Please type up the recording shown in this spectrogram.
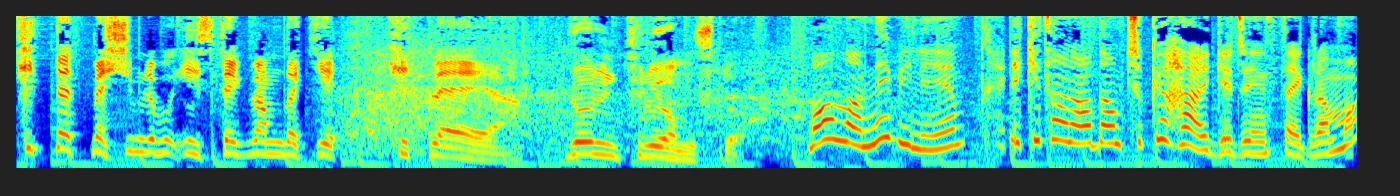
kitletme şimdi bu Instagram'daki kitleye ya. Görüntülüyormuştu. Vallahi ne bileyim iki tane adam çıkıyor her gece Instagram'a.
